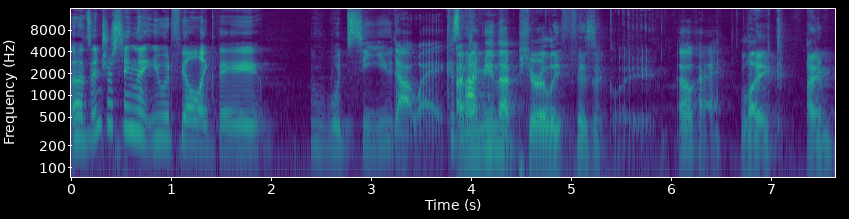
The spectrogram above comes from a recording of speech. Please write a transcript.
It's interesting that you would feel like they would see you that way cuz And I mean that purely physically. Okay. like I'm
